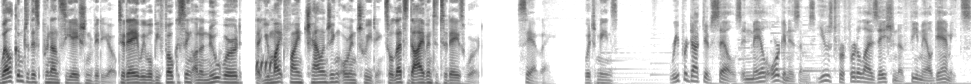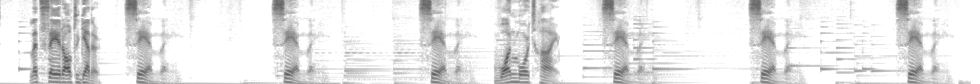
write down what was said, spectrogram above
Welcome to this pronunciation video. Today we will be focusing on a new word that you might find challenging or intriguing. So let's dive into today's word. semen, Which means reproductive cells in male organisms used for fertilization of female gametes. Let's say it all together. semen, semen, semen. One more time. semen, semen, semen.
